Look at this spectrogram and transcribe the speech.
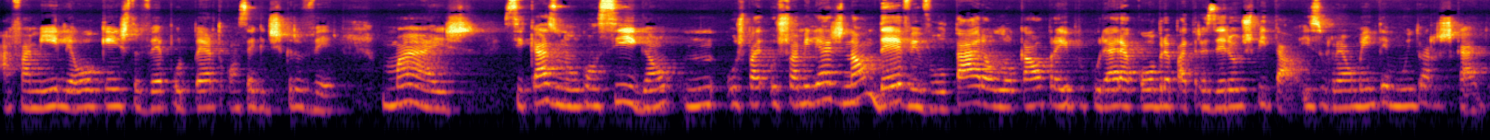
a família ou quem estiver por perto consegue descrever. Mas se caso não consigam, os, os familiares não devem voltar ao local para ir procurar a cobra para trazer ao hospital. Isso realmente é muito arriscado.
